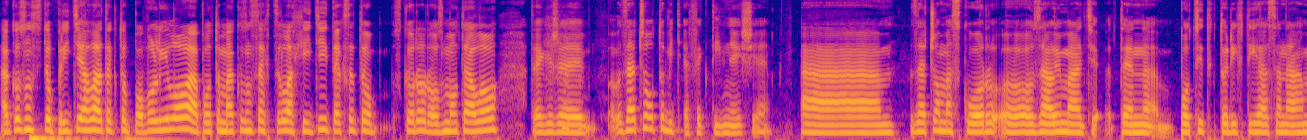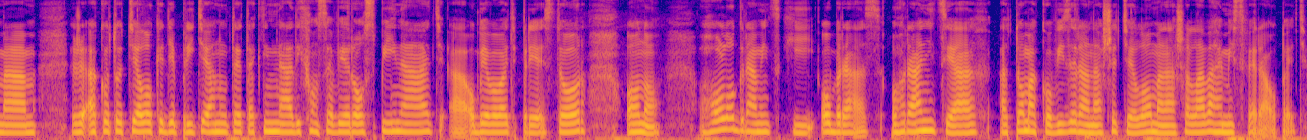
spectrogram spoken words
ako som si to pritiahla, tak to povolilo a potom ako som sa chcela chytiť, tak sa to skoro rozmotalo, takže začalo to byť efektívnejšie a začal ma skôr uh, zaujímať ten pocit, ktorý v tých asanách mám, že ako to telo, keď je pritiahnuté, tak tým nádychom sa vie rozpínať a objavovať priestor. Ono, hologramický obraz o hraniciach a tom, ako vyzerá naše telo, má naša ľavá hemisféra opäť.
